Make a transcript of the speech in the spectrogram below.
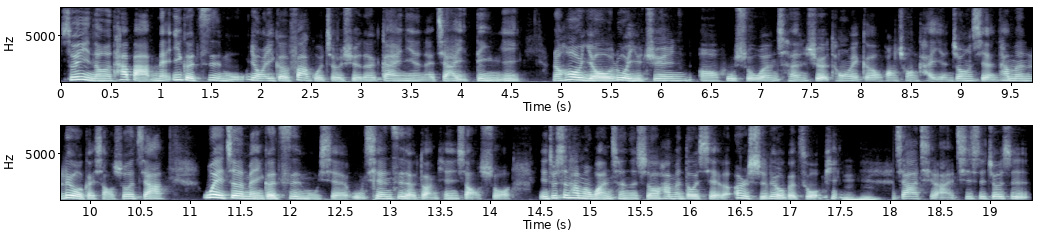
所以呢，他把每一个字母用一个法国哲学的概念来加以定义。然后由骆以军、呃胡淑文、陈雪、童伟格、黄崇凯、严忠贤他们六个小说家为这每一个字母写五千字的短篇小说，也就是他们完成的时候，他们都写了二十六个作品，嗯、哼加起来其实就是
